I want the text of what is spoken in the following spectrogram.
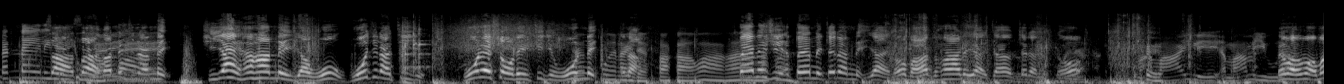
နည်းနည်းလေးစာစာငါတက်ချင်တာနေရီရိုက်ဟာဟာနေရဝိုးဝိုးချင်တာကြည့်ရင် ဝိုးတဲ့ရှော့လေးကြည့်ရင်ဝိုးနေပွင့်ဟုတ်လိုက်လားတဲ့ဖကာဝါတဲနေချင်းအသေးနေကြက်တာနေရရနော်ဘာသွားရရကြာကြက်တာနေနော်အမားကြီးလေအမားမယူဘယ်မှာဘယ်မှာအမ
